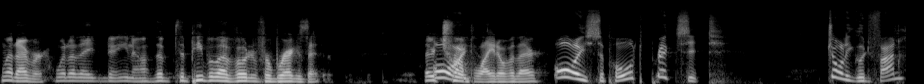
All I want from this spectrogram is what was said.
whatever. What are they? do? You know, the the people that voted for Brexit. They're Oi. Trump light over there. I support Brexit. Jolly good fun.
